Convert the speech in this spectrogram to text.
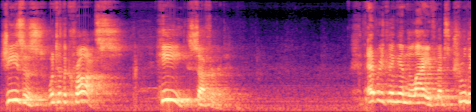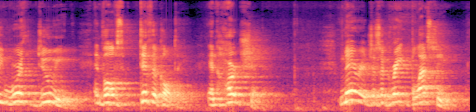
Jesus went to the cross, he suffered. Everything in life that's truly worth doing involves difficulty and hardship. Marriage is a great blessing.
